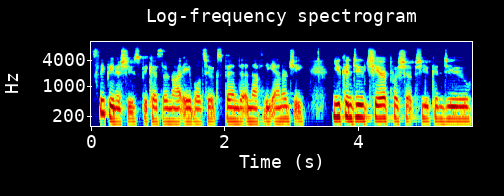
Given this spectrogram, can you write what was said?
sleeping issues because they're not able to expend enough of the energy. You can do chair push-ups. You can do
